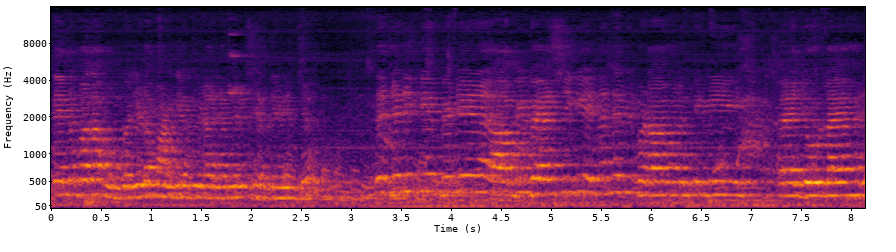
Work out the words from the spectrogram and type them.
ਤਿੰਨ ਪਤਾ ਹੋਊਗਾ ਜਿਹੜਾ ਬਣ ਗਿਆ ਪੀੜਾ ਜਾਂ ਸਿਰ ਦੇ ਵਿੱਚ। ਤੇ ਜਿਹੜੀ ਕਿ ਬੇਟੇ ਨੇ ਵੀ ਵੈਸ ਸੀਗੇ, ਇਹਨਾਂ ਨੇ ਵੀ ਬੜਾ ਮਤਲਬ ਕਿ ਵੀ ਜ਼ੋਰ ਲਾਇਆ ਹਰ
